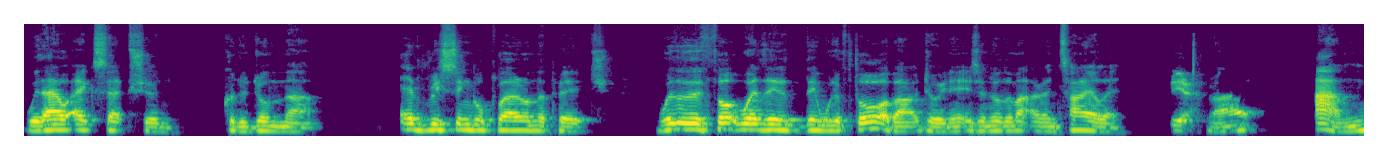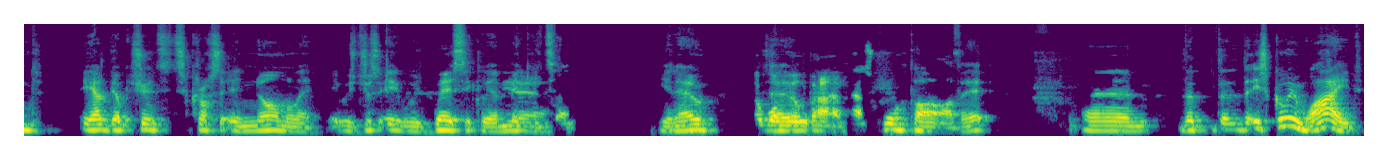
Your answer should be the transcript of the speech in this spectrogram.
without exception, could have done that. Every single player on the pitch. Whether they thought whether they would have thought about doing it is another matter entirely. Yeah. Right. And he had the opportunity to cross it in normally. It was just it was basically a Mickey Yeah. take, you know. A one mil So that's one part of it. Um, the, the, the- it's going wide,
